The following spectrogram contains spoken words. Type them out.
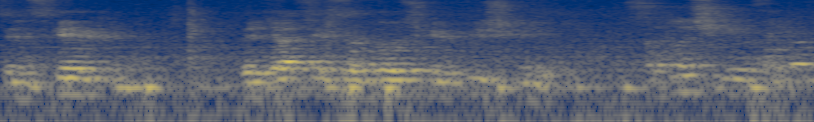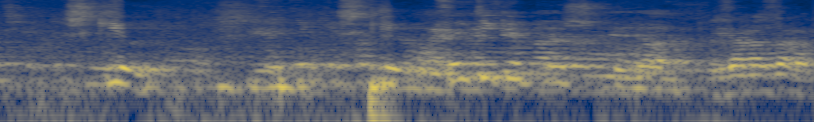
сільських дитячих садочків і шкіл. Садочки Шкіл. Шкіл. Це тільки про школу. Зараз, зараз.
